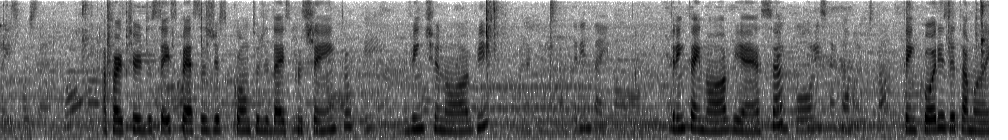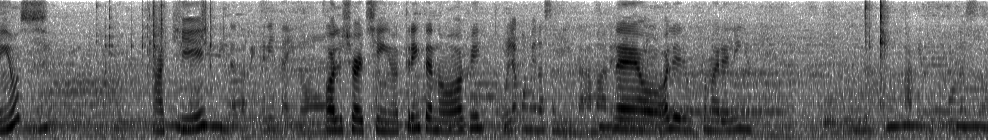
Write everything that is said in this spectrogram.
10%. A partir de 6 peças, desconto de 10%. 29. Olha que linda. 39. 39 essa. Tem cores, tem tamanhos, tá? Tem cores e tamanhos. Aqui. Linda também, 39. Olha o shortinho, 39. Olha a combinação linda, amarela. Né, ó, olha ele com amarelinho. Aqui tudo coleção.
